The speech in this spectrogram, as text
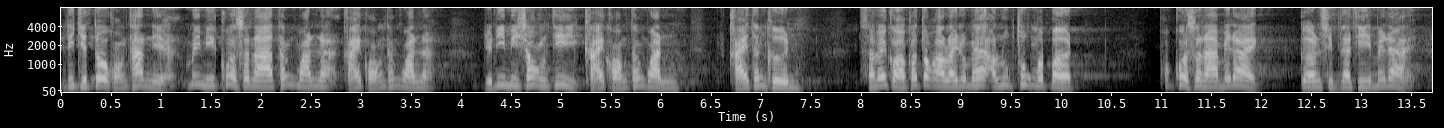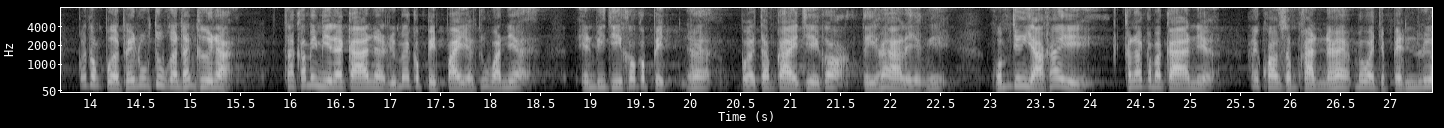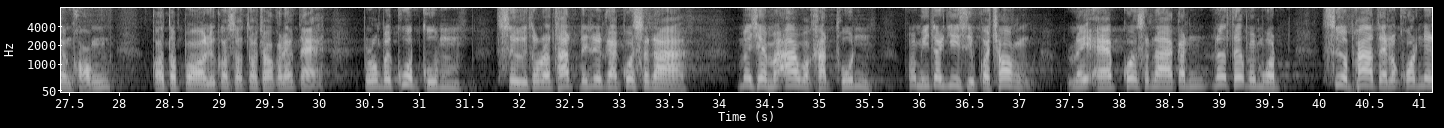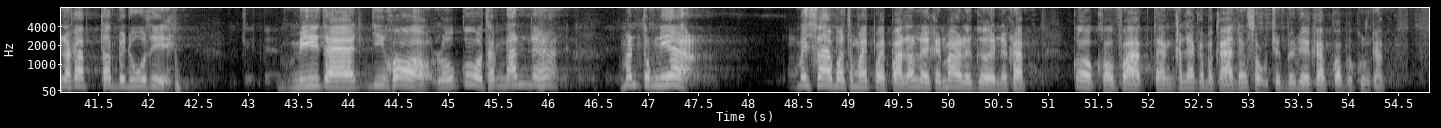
ดิจิตอลของท่านเนี่ยไม่มีโฆษณาทั้งวันละขายของทั้งวันละเดี๋ยวนี้มีช่องที่ขายของทั้งวัน ขายทั้งคืน สมัยก่อนเขาต้องเอาอะไรรู้ไหมเอาลูกทุ่งมาเปิด เพราะโฆษณาไม่ได้เกิน10นาทีไม่ได้ ก็ต้องเปิดเพลงลูกทุ่งกันทั้งคืนอะถ้าเขาไม่มีรายการเนี่ยหรือไม่ก็ปิดไปอย่างทุกวันเนี้ย NBT เขาก็ปิดนะฮะเปิดทำการอีกทีก็ตีห้าอะไรอย่างนี้ ผมจึงอยากให้คณะกรรมการเนี่ยให้ความสำคัญนะฮะไม่ว่าจะเป็นเรื่องของกตปหรือกสทชก็แล้วแต่ลงไปควบคุมสื่อโทรทัศน์ในเรื่องการโฆษณา ไม่ใช่มาอ้างว่าขาดทุน เพราะมีตั้ง 20 กว่าช่อง เลยแอบโฆษณากันเลอะเทอะไปหมด เสื้อผ้าแต่ละคนเนี่ยนะครับ ท่านไปดูสิ มีแต่ยี่ห้อโลโก้ทั้งนั้นนะฮะมันตรงเนี้ยไม่ทราบว่าทำไมปล่อยปละละเลยกันมากเหลือเกินนะครับ ก็ขอฝากทางคณะกรรมการทั้งสองชุดไว้ด้วยครับ ขอบพระคุณครับ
